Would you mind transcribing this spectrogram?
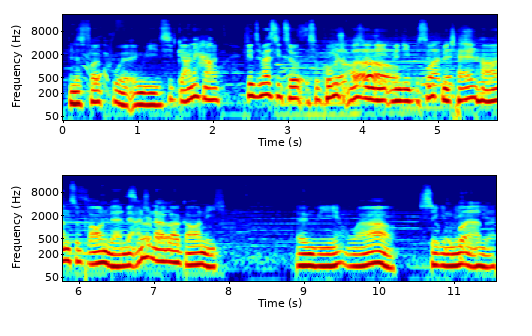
Ich finde das voll cool irgendwie. Sieht gar nicht mal... Ich finde es immer, es sieht so, so komisch aus, wenn die, wenn die Sims mit hellen Haaren so braun werden. Bei Angela aber gar nicht. Irgendwie. Wow. Schicke Mega hier.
